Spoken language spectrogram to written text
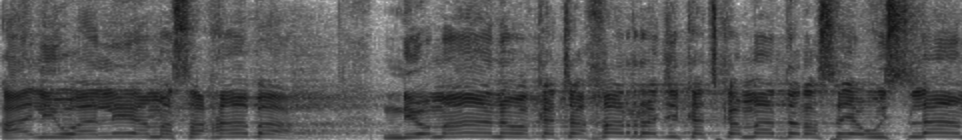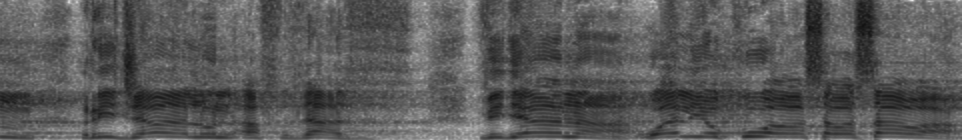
aliwalea masahaba. Ndiyo maana wakatakharaj katika madrasa ya uislam rijalun afdhadh. Vijana waliokuwa wasawasawa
